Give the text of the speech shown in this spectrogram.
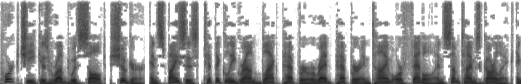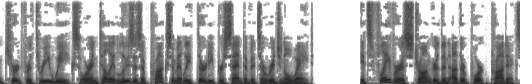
Pork cheek is rubbed with salt, sugar, and spices typically ground black pepper or red pepper and thyme or fennel and sometimes garlic and cured for three weeks or until it loses approximately 30% of its original weight. Its flavor is stronger than other pork products,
